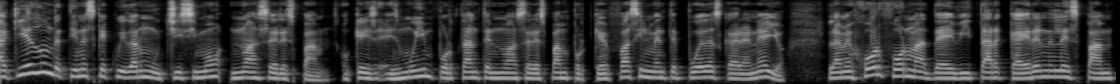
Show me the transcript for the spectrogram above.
Aquí es donde tienes que cuidar muchísimo no hacer spam, ¿ok? Es muy importante no hacer spam porque fácilmente puedes caer en ello. La mejor forma de evitar caer en el spam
